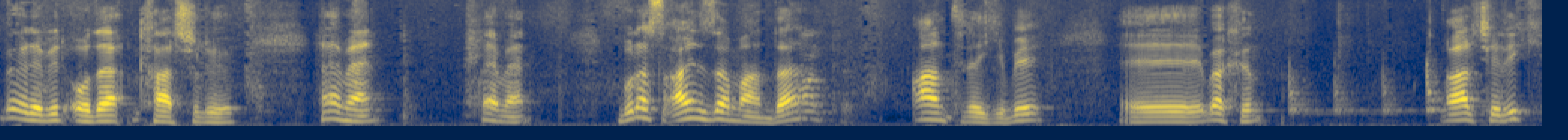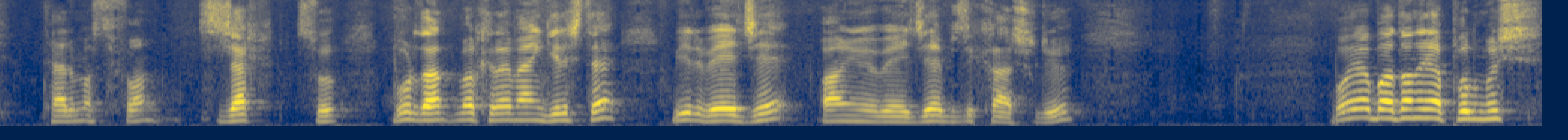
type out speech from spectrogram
böyle bir oda karşılıyor. Hemen hemen burası aynı zamanda. Antre gibi. Ee, bakın arçelik termosifon sıcak su. Buradan bakın hemen girişte bir WC banyo WC bizi karşılıyor. Boya badana yapılmış.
